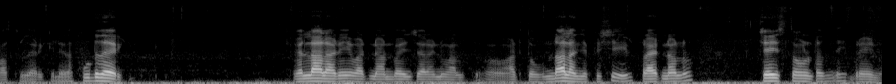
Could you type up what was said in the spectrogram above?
వస్తువు దగ్గరికి లేదా ఫుడ్ దగ్గరికి వెళ్ళాలని వాటిని అనుభవించాలని వాళ్ళతో వాటితో ఉండాలని చెప్పేసి ప్రయత్నాలు చేయిస్తూ ఉంటుంది బ్రెయిన్.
